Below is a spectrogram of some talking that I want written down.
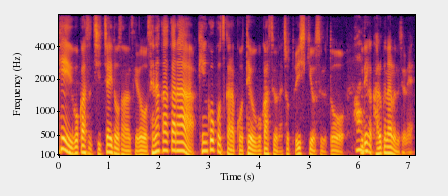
手動かすちっちゃい動作なんですけど、背中から肩甲骨からこう手を動かすようなちょっと意識をすると、はい。腕が軽くなるんですよね。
